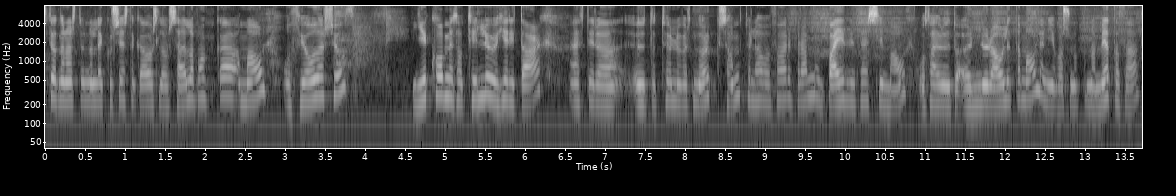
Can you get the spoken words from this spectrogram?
stjórnarnarstöðuna leggur sérstaklega áherslu á sælabankamál og þjóðarsjóð Ég komi þá tillögu hér í dag eftir að auðvitað töluvert mörg samtölu hafa farið fram um bæði þessi mál og það eru auðvitað önnur álita mál en ég var svona búin að meta það,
